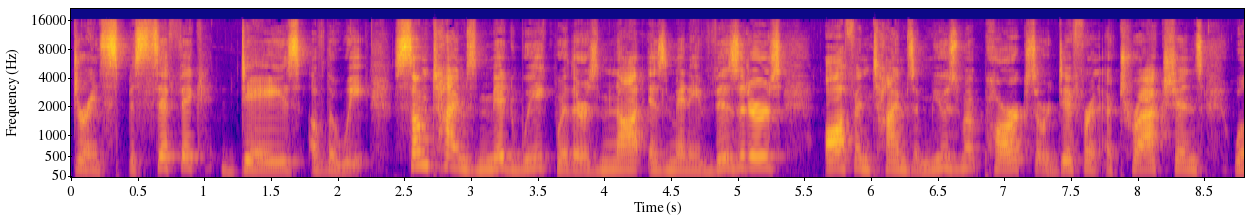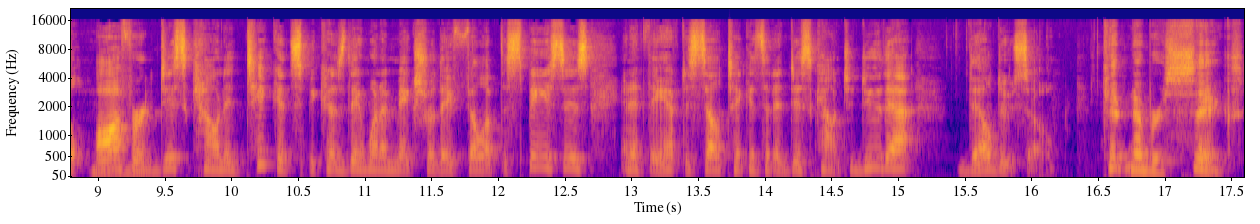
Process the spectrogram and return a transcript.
during specific days of the week. Sometimes midweek, where there's not as many visitors, oftentimes amusement parks or different attractions will mm-hmm. offer discounted tickets because they want to make sure they fill up the spaces. And if they have to sell tickets at a discount to do that, they'll do so. Tip number six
